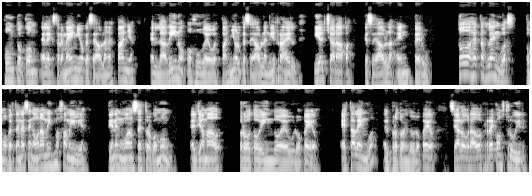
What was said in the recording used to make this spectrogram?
junto con el extremeño que se habla en España, el ladino o judeo-español que se habla en Israel y el charapa que se habla en Perú. Todas estas lenguas, como pertenecen a una misma familia, tienen un ancestro común, el llamado proto-indoeuropeo. Esta lengua, el proto-indoeuropeo, se ha logrado reconstruir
